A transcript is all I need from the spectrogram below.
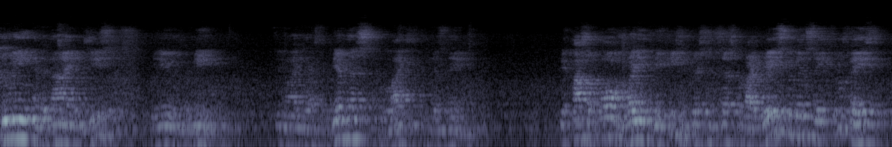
Doing and the dying of Jesus for you and for me. You might have forgiveness and life in his name. The Apostle Paul, in writing to the Ephesian Christians, says, For by grace you have been saved through faith.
